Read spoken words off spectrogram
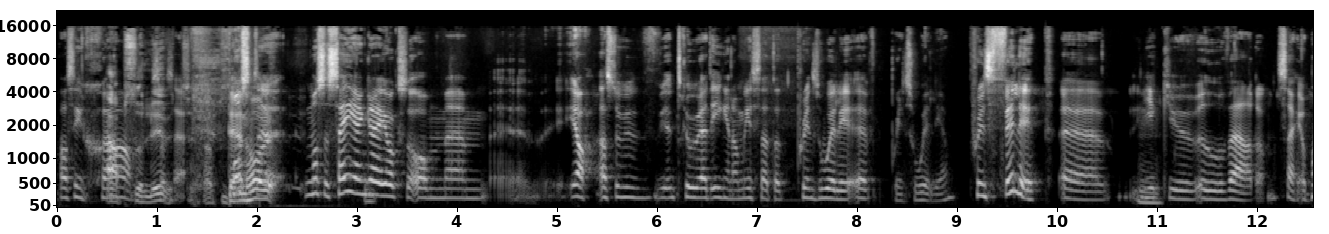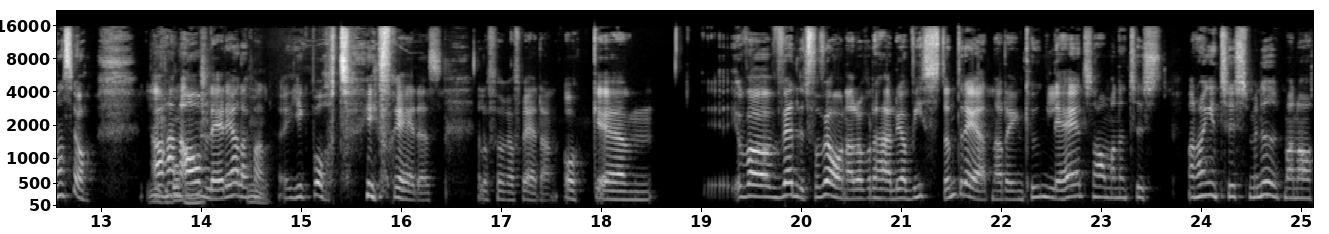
har sin charm. så att absolut. Den måste, har- måste säga en grej också om, ehm, eh, ja, alltså vi- jag tror att ingen har missat att Prince William, eh, Prince William, Prince Philip eh, gick ju ur världen, säger man så? Ja, han bort. avled i alla fall, gick bort i fredags, eller förra fredagen. Och ehm, jag var väldigt förvånad över det här, jag visste inte det att när det är en kunglighet så har man en tyst, man har ingen tyst minut, man har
